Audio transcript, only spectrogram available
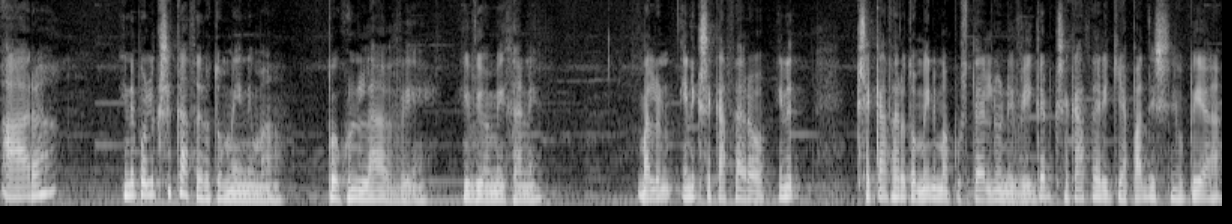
Άρα είναι πολύ ξεκάθαρο το μήνυμα που έχουν λάβει οι βιομήχανοι. Μάλλον είναι ξεκάθαρο, είναι ξεκάθαρο το μήνυμα που στέλνουν οι vegan, ξεκάθαρη και η απάντηση την οποία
